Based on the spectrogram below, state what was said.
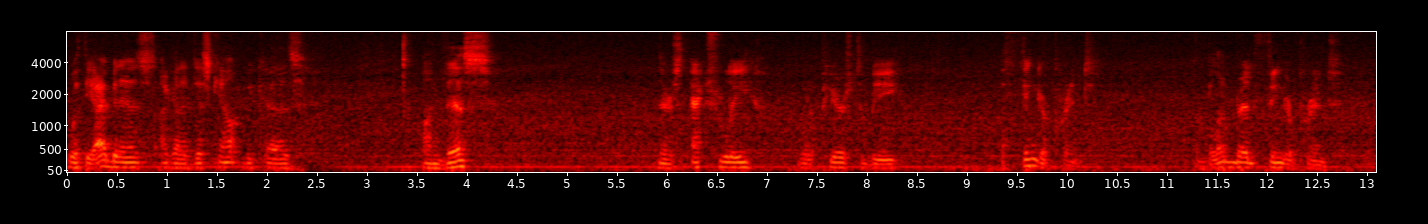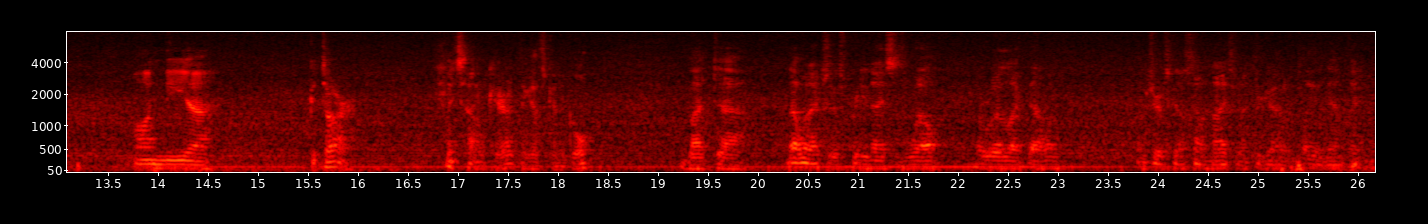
With the Ibanez, I got a discount because on this, there's actually what appears to be a fingerprint, a blood red fingerprint on the uh, guitar, which I don't care. I think that's kind of cool. But uh, that one actually was pretty nice as well. I really like that one. I'm sure it's going to sound nice when I figure out how to play the damn thing.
